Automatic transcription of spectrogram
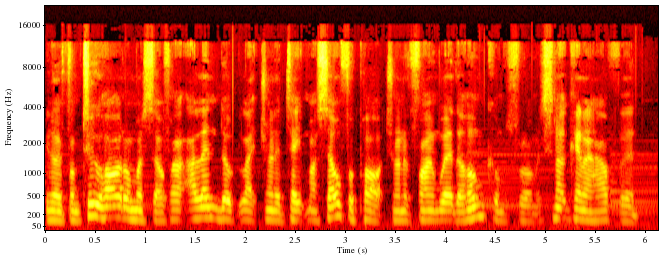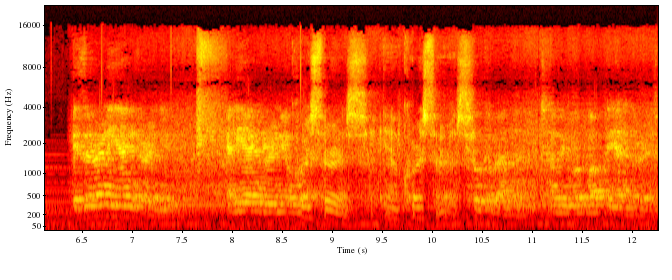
you know, if I'm too hard on myself, I, will end up like trying to take myself apart, trying to find where the home comes from. It's not going to happen. Is there any anger in you? Any anger in your Of course there is. Yeah, of course there is. Talk about that. Tell me what, what the anger is.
